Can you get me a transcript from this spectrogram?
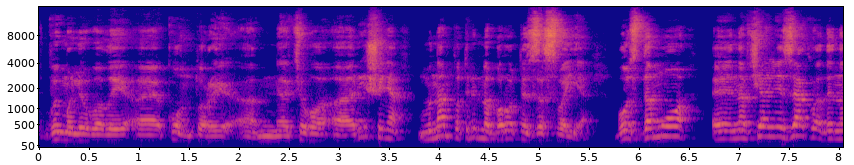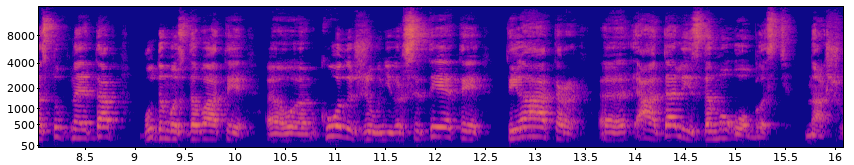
вималювали е, контури е, цього е, рішення. Нам потрібно боротися за своє, бо здамо е, навчальні заклади. Наступний етап будемо здавати е, коледжі, університети, театр, е, а далі здамо область нашу.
